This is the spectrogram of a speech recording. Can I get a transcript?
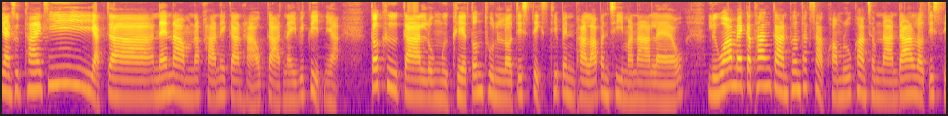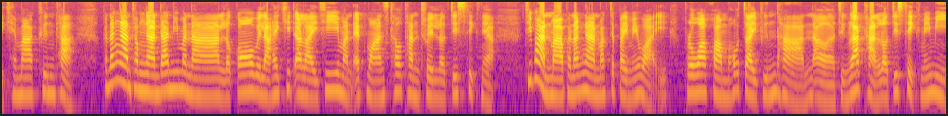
อย่างสุดท้ายที่อยากจะแนะนำนะคะในการหาโอกาสในวิกฤตเนี่ยก็คือการลงมือ clear ต้นทุนโลจิสติกส์ที่เป็นภาระบัญชีมานานแล้ว หรือว่าแม้กระทั่งการเพิ่มทักษะความรู้ความชำนาญด้านโลจิสติกส์ให้มากขึ้นค่ะ พนักงานทำงานด้านนี้มานาน แล้วก็เวลาให้คิดอะไรที่มัน advance เท่าทันเทรนด์โลจิสติกส์เนี่ยที่ผ่านมาพนักงานมักจะไปไม่ไหว เพราะว่าความเข้าใจพื้นฐานถึงรากฐานโลจิสติกส์ไม่มี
